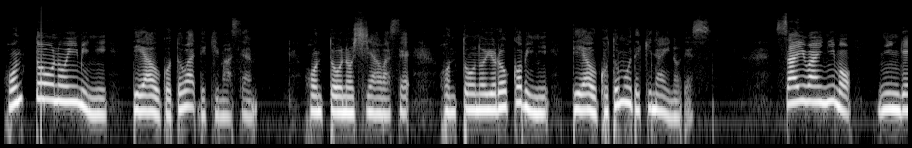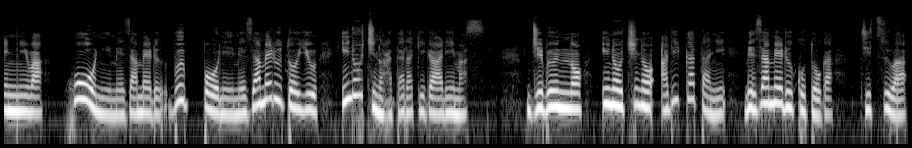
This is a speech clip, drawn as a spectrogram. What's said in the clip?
本当の意味に出会うことはできません。本当の幸せ本当の喜びに出会うこともできないのです。幸いにも人間には法に目覚める仏法に目覚めるという命の働きがあります。自分の命の在り方に目覚めることが実は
